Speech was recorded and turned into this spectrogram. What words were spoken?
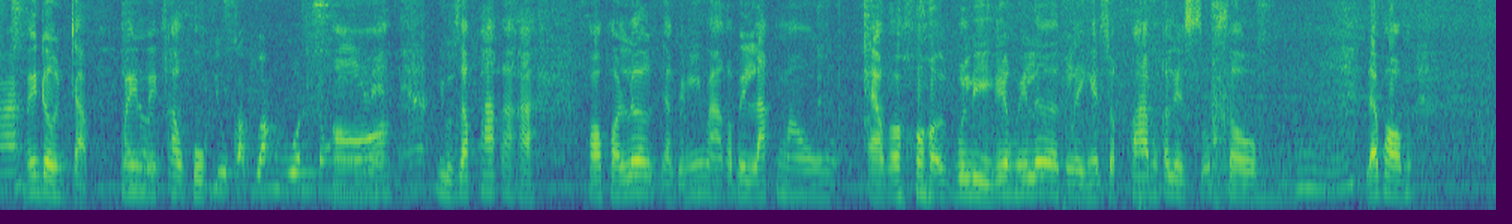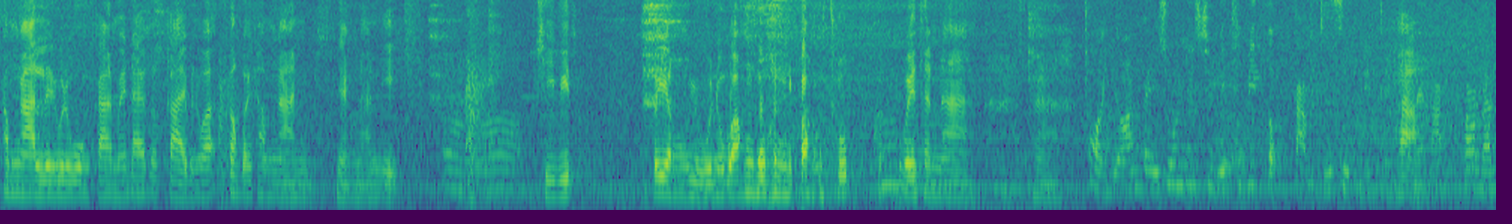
ฮะไม่โดนจับไม่ไม่เข้าคุก อยู่กับวังวนตรงอ๋อ นี้อะไรอย่างเงี้ย อยู่สักพักอะค่ะ พอพอเลิกจากนี้มาก็ไปลักเมาแอลกอฮอล์บุหรี่ก็ยังไม่เลิกอะไรเงี้ยสุขภาพมันก็เลยทรุดโทรม อืมแล้วพอ ทำงานเลยในวงการไม่ได้ก็กลายเป็นว่าต้องไปทำงานอย่างนั้นอีก อ๋อชีวิตก็ยังอยู่ในวังวนความทุกข์เวทนาค่ะ ขอย้อนไปช่วงที่ชีวิตที่พี่ตกต่ำที่สุดนิดนึงค่ะ นะคะ ตอนนั้น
